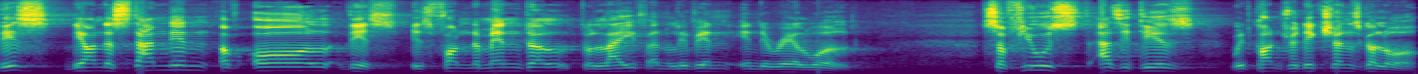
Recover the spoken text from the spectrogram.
This, the understanding of all this is fundamental to life and living in the real world, suffused as it is with contradictions galore,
